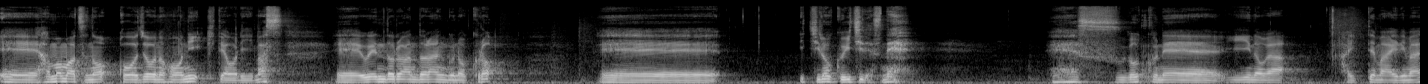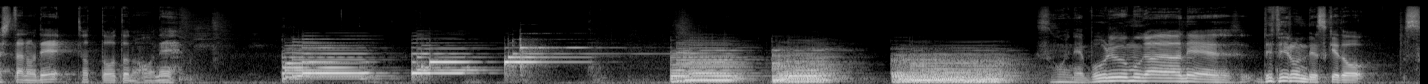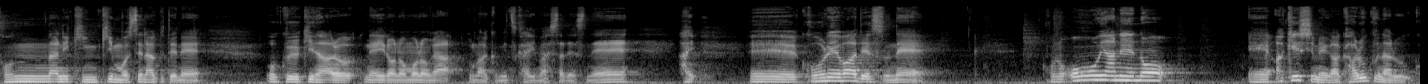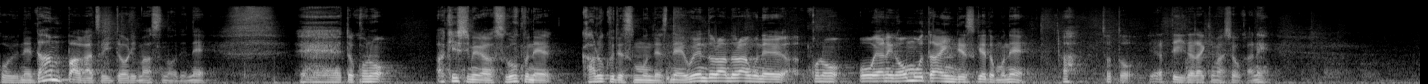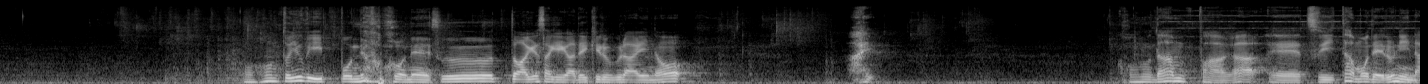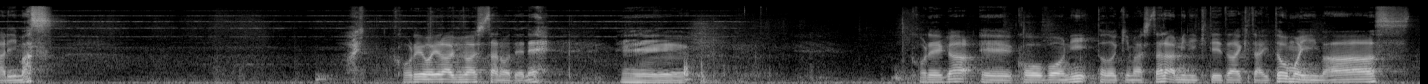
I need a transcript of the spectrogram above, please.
えー、浜松の工場の方に来ております、えー、ウェンドルラングの黒、えー、161ですね。えー、すごくねいいのが入ってまいりましたのでちょっと音の方ね。すごいねボリュームがね出てるんですけど。そんなにキンキンもしてなくてね奥行きのある音色のものがうまく見つかりましたですね。はい、えー、これはですねこの大屋根の、えー、開け閉めが軽くなるこういうねダンパーがついておりますのでね。えーと、この開け閉めがすごくね軽くで済むんですね。ウェンドランドラングねこの大屋根が重たいんですけどもね。あちょっとやっていただきましょうかね。もうほんと指一本でもこうねスーッと上げ下げができるぐらいのはい。このダンパーが、えー、ついたモデルになります。はい。これを選びましたのでねえー、これが、えー、工房に届きましたら見に来ていただきたいと思います。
